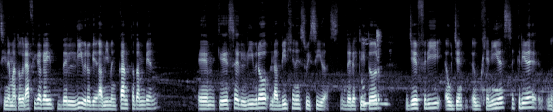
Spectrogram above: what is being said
cinematográfica que hay del libro, que a mí me encanta también, Em, que es el libro Las Vírgenes Suicidas, del escritor mm. Jeffrey Eugenides, se escribe, no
